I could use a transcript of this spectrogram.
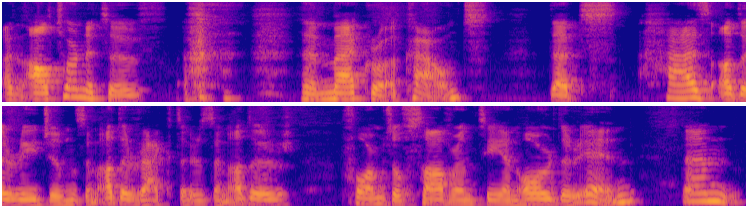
an alternative macro account that has other regions and other actors and other forms of sovereignty and order in, then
